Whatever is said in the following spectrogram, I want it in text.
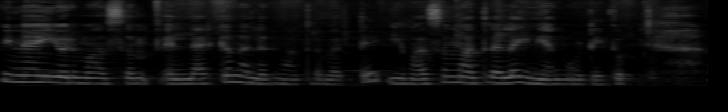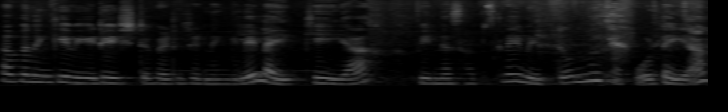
പിന്നെ ഈ ഒരു മാസം എല്ലാവർക്കും നല്ലത് മാത്രം വരട്ടെ. ഈ മാസം മാത്രമല്ല ഇനി അങ്ങോട്ടേക്കും. അപ്പോൾ നിങ്ങൾക്ക് ഈ വീഡിയോ ഇഷ്ടപ്പെട്ടിട്ടുണ്ടെങ്കിൽ ലൈക്ക് ചെയ്യുക. പിന്നെ സബ്സ്ക്രൈബ് ചെയ്തിട്ടൊന്ന് സപ്പോർട്ട് ചെയ്യുക.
